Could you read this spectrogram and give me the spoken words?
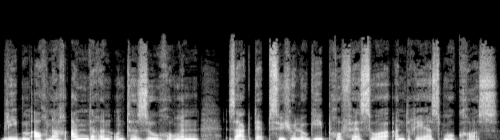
blieben auch nach anderen Untersuchungen, sagt der Psychologieprofessor Andreas Mokros.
